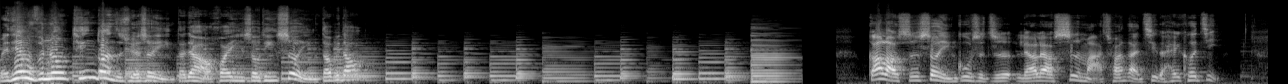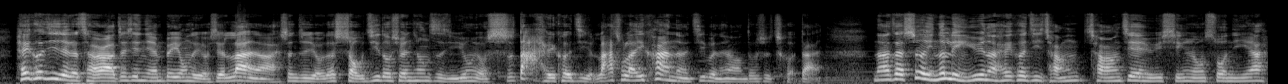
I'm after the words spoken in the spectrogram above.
每天五分钟听段子学摄影，大家好，欢迎收听摄影叨逼叨。高老师摄影故事之聊聊适马传感器的黑科技。黑科技这个词儿啊，这些年被用的有些烂啊，甚至有的手机都宣称自己拥有十大黑科技，拉出来一看呢，基本上都是扯淡。那在摄影的领域呢，黑科技常常见于形容索尼啊、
